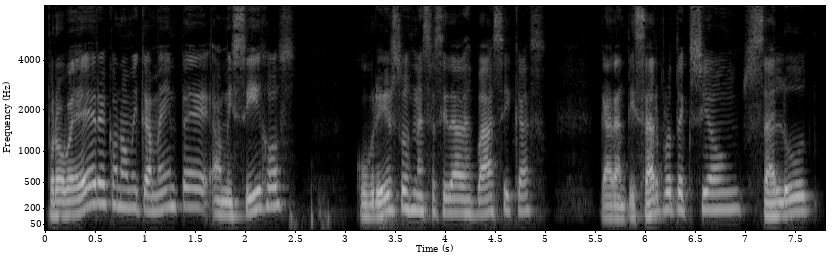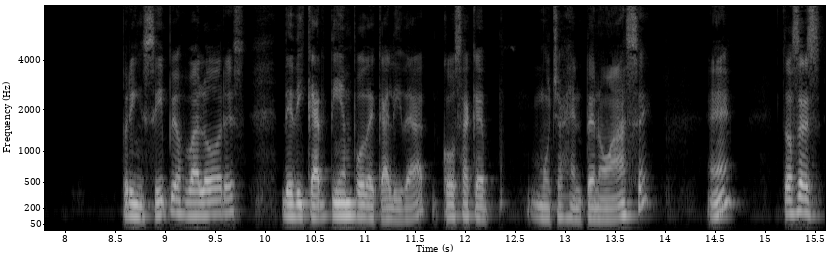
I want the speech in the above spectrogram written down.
Proveer económicamente a mis hijos, cubrir sus necesidades básicas, garantizar protección, salud, principios, valores, dedicar tiempo de calidad, cosa que mucha gente no hace. ¿eh? Entonces,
